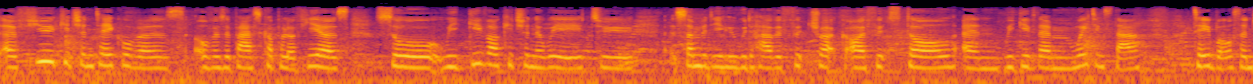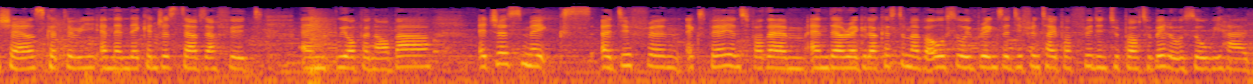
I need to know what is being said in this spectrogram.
a few kitchen takeovers over the past couple of years. So we give our kitchen away to somebody who would have a food truck or a food stall, and we give them waiting staff, tables and chairs, cutlery, and then they can just serve their food. And we open our bar it just makes a different experience for them and their regular customer, but also it brings a different type of food into Portobello. So we had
